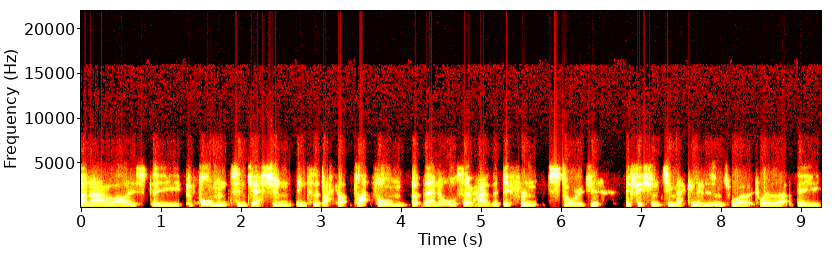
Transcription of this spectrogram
and analysed the performance ingestion into the backup platform, but then also how the different storage efficiency mechanisms worked, whether that be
